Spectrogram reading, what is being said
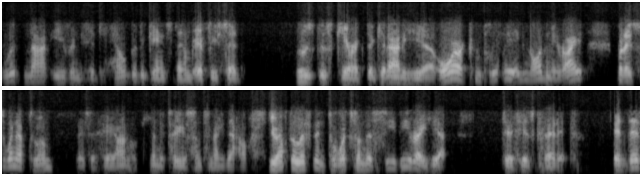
would not even have held it against him if he said, Who's this character? Get out of here or completely ignored me, right? But I just went up to him and I said, Hey Arnold, let me tell you something right now. You have to listen to what's on the CD right here to his credit and this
